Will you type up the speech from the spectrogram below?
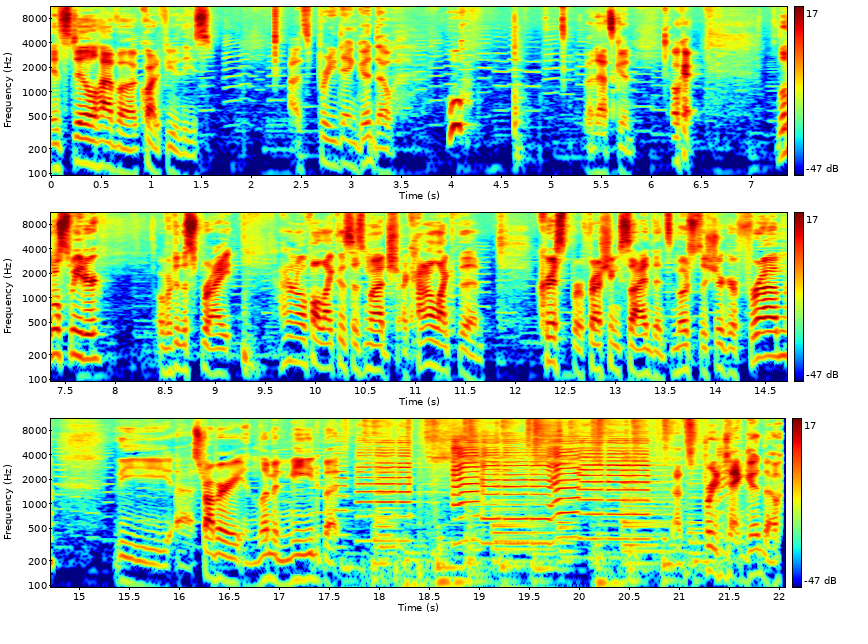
and still have uh, quite a few of these. That's pretty dang good though. Woo! But that's good. Okay, a little sweeter, over to the Sprite. I don't know if I'll like this as much. I kind of like the crisp, refreshing side that's mostly sugar from the uh, strawberry and lemon mead, but that's pretty dang good though.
